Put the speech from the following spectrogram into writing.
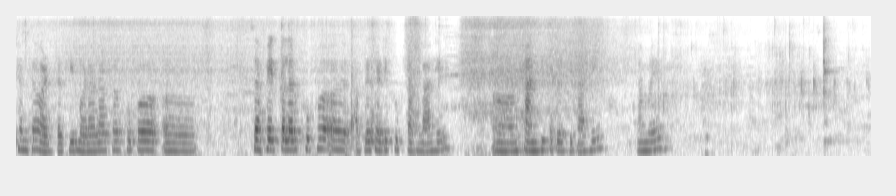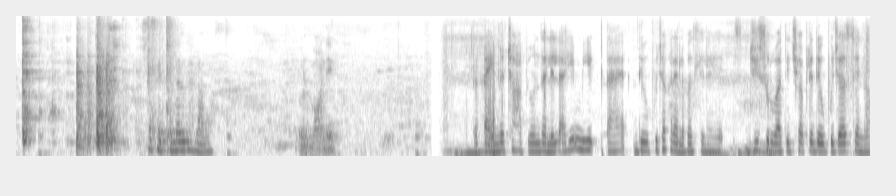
शांत वाटतं की मनाला असं खूप सफेद कलर खूप आपल्यासाठी खूप चांगला आहे. शांतीचं प्रतीक आहे. त्यामुळे सफेद कलर घालावा. गुड मॉर्निंग तर ताईंनं चहा पिऊन झालेला आहे. मी त्या देवपूजा करायला बसलेलं आहे. जी सुरुवातीची आपली देवपूजा असते ना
